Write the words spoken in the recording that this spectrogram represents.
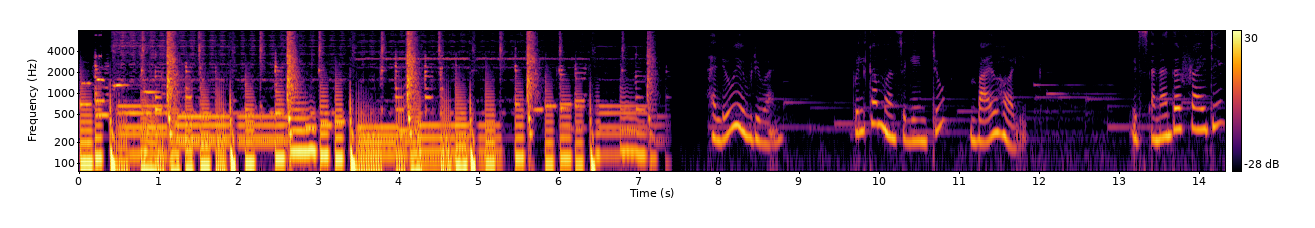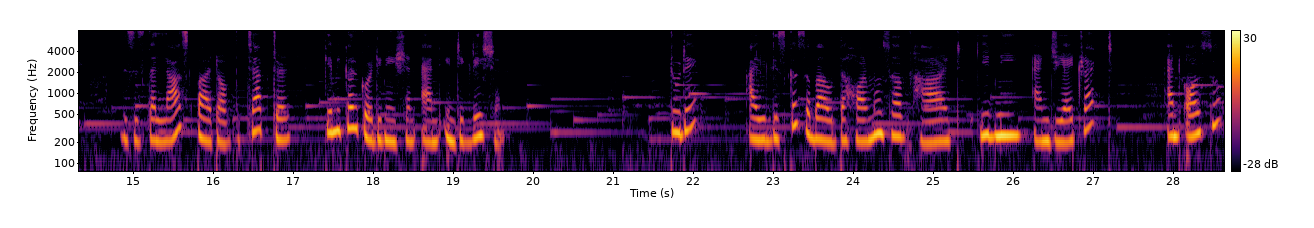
Hello everyone. Welcome once again to Bioholic. It's another Friday. This is the last part of the chapter Chemical Coordination and Integration. Today I will discuss about the hormones of heart, kidney and GI tract and also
